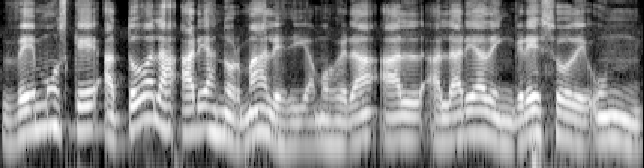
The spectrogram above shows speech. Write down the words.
vemos que a todas las áreas normales, digamos, ¿verdad? Al, al área de ingreso de un,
